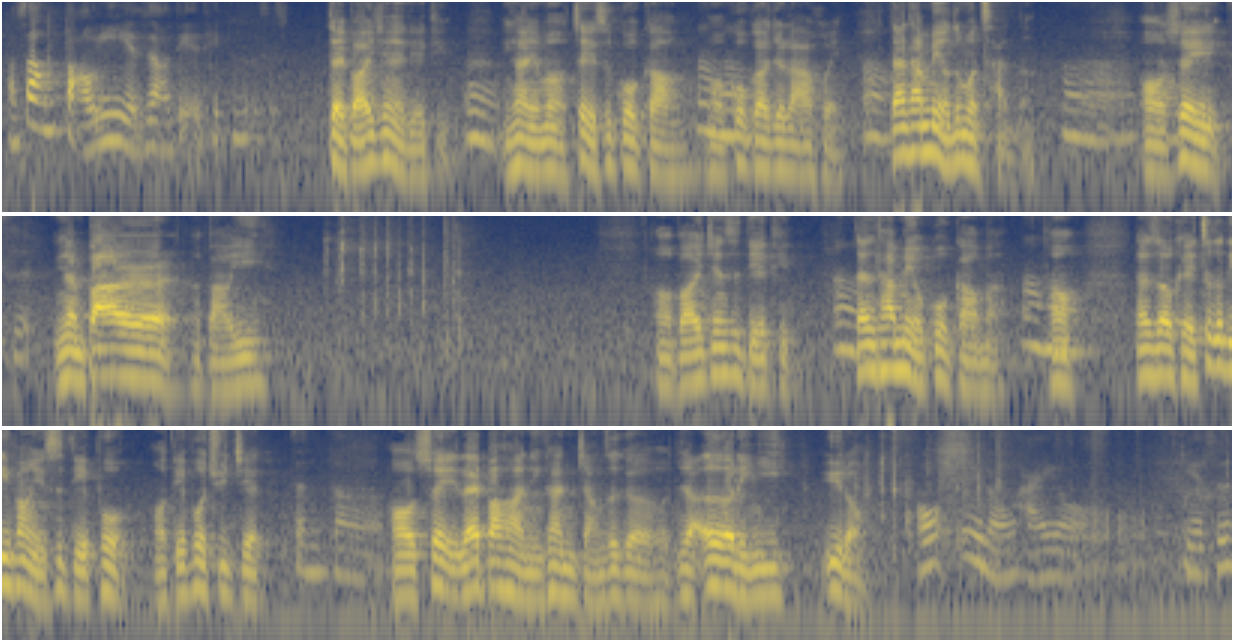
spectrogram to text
好像宝一也是要跌停，是不是？对，宝一现在也跌停。嗯，你看有没有？这也是过高，哦，过高就拉回，嗯但是它没有这么惨了。嗯，哦，所以你看八二二宝一，哦，宝一今天是跌停，但是它没有过高嘛。嗯哦，但是 OK，这个地方也是跌破，哦，跌破区间。真的。哦，所以来包含你看讲这个叫二二零一玉龙。哦，玉龙还有。也是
